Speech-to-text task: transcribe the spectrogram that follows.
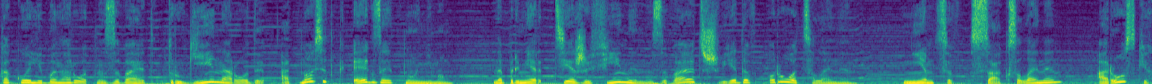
какой-либо народ называет другие народы, относит к экзоэтнонимам. Например, те же финны называют шведов «роцалайнен», немцев Саксалайнен, а русских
